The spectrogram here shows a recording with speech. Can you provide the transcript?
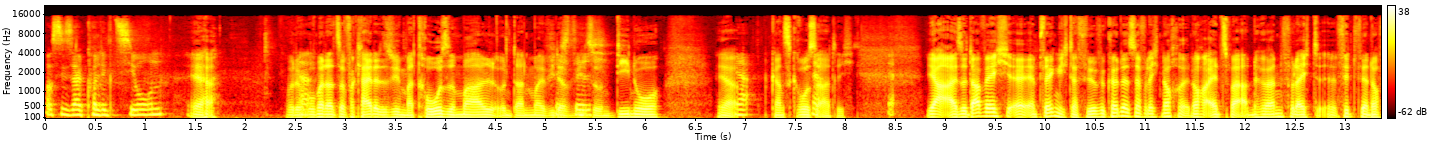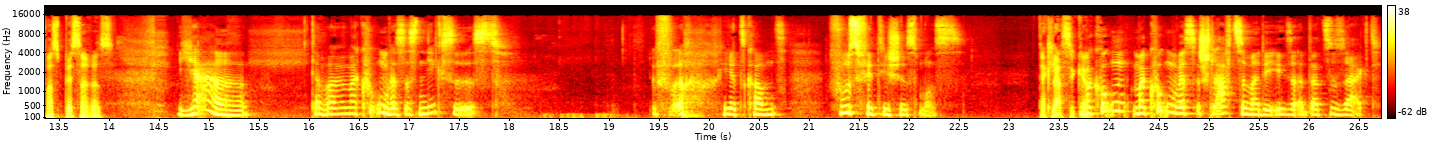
aus dieser Kollektion. Ja. Wo, Ja. wo man dann so verkleidet ist wie ein Matrose mal und dann mal wieder wie Richtig. so ein Dino. Ja, ganz großartig. Ja. Ja, also da wäre ich äh, empfänglich dafür. Wir können jetzt ja vielleicht noch, noch ein, zwei anhören. Vielleicht äh, finden wir noch was Besseres. Ja, da wollen wir mal gucken, was das nächste ist. Jetzt kommt's. Fußfetischismus. Der Klassiker. Mal gucken, mal gucken, was Schlafzimmer.de dazu sagt.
